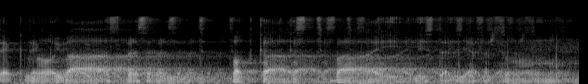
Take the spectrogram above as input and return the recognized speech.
Technoivas present podcast by Mr. Jefferson.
